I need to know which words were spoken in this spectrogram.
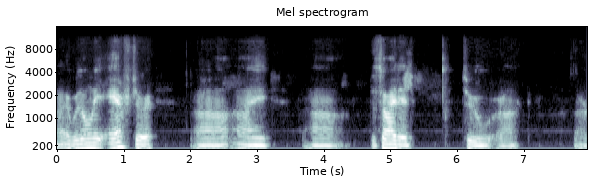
uh, it was only after uh, I uh, decided to uh, uh,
